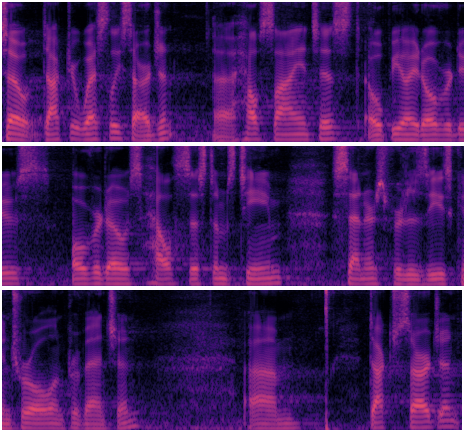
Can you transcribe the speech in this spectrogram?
So Dr. Wesley Sargent, health scientist, opioid overdose, overdose health systems team, Centers for Disease Control and Prevention. Um, Dr. Sargent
